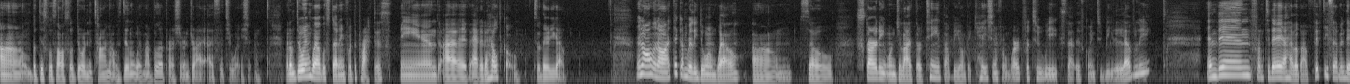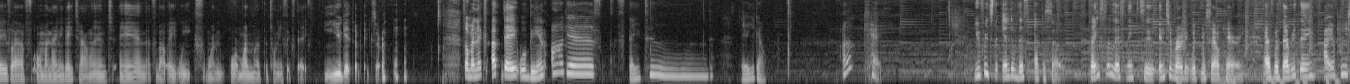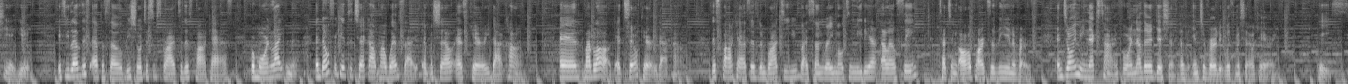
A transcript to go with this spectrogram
Um, but this was also during the time I was dealing with my blood pressure and dry eye situation. But I'm doing well with studying for the Praxis, and I've added a health goal. So there you go. And all in all, I think I'm really doing well. Um, so starting on July 13th, I'll be on vacation from work for two weeks. That is going to be lovely. And then from today, I have about 57 days left on my 90 day challenge, and that's about eight weeks, one or one month to 26 days. You get the picture. So my next update will be in August. Stay tuned. There you go. Okay. You've reached the end of this episode. Thanks for listening to Introverted with Michelle Carey. As with everything, I appreciate you. If you love this episode, be sure to subscribe to this podcast for more enlightenment. And don't forget to check out my website at michellescarey.com and my blog at shellcarey.com. This podcast has been brought to you by Sunray Multimedia LLC, touching all parts of the universe. And join me next time for another edition of Introverted with Michelle Carey. Peace.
